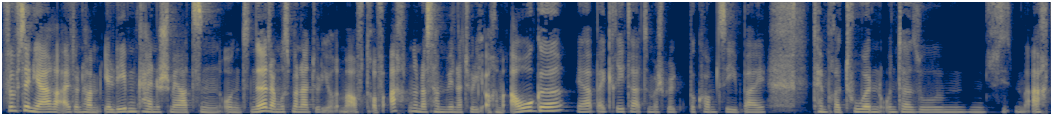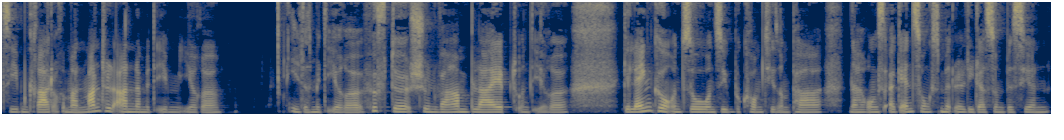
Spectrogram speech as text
15 Jahre alt und haben ihr Leben keine Schmerzen und ne, da muss man natürlich auch immer auf drauf achten und das haben wir natürlich auch im Auge. Ja, bei Greta zum Beispiel bekommt sie bei Temperaturen unter so 8, 7 Grad auch immer einen Mantel an, damit eben ihre ihr das mit ihrer Hüfte schön warm bleibt und ihre Gelenke und so. Und sie bekommt hier so ein paar Nahrungsergänzungsmittel, die das so ein bisschen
